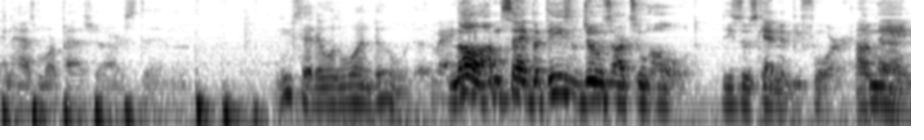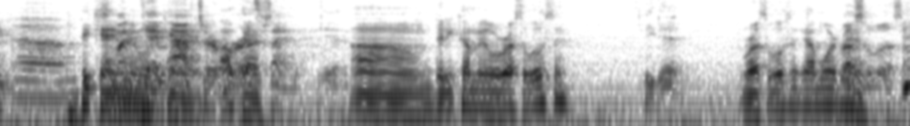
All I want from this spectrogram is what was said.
and has more pass yards than. You said it was one dude. Though. Right. No, I'm saying, but these dudes are too old. These dudes came in before. I mean, Um, He came in came with Cam. after or okay. I'm saying, yeah, Um, did he come in with Russell Wilson? He did. Russell Wilson got more than Russell. Wilson.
